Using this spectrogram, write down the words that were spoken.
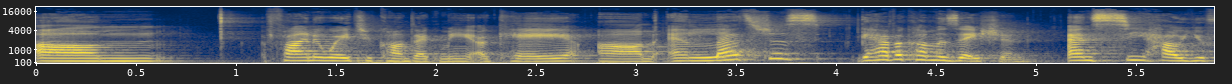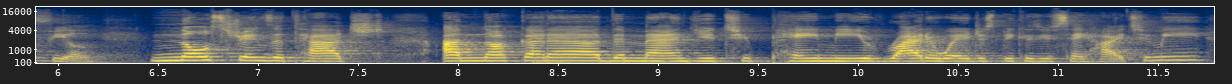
Um, find a way to contact me okay? Um, and let's just have a conversation and see how you feel. No strings attached. I'm not gonna demand you to pay me right away just because you say hi to me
